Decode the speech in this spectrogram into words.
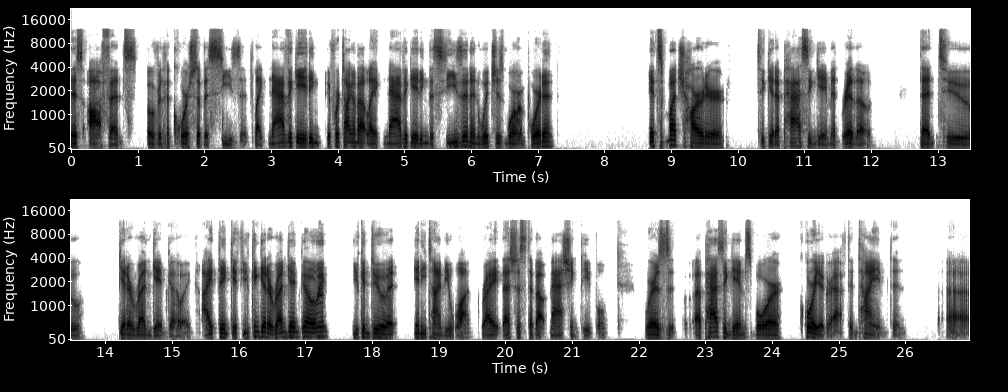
this offense over the course of a season. Like navigating, if we're talking about like navigating the season and which is more important, it's much harder to get a passing game in rhythm than to get a run game going. I think if you can get a run game going, you can do it anytime you want, right? That's just about mashing people. Whereas a passing game's more choreographed and timed and uh,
